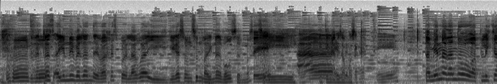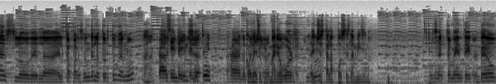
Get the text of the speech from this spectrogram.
Sí. entras, hay un nivel donde bajas por el agua y llegas a un submarino de Bowser, ¿no? Sí. Sí. Ah, Y tiene la misma música. Sí. También nadando aplicas lo de la, el caparazón de la tortuga, ¿no? Ajá. Ah, sí, te te, lo, Sí. ajá, lo Como en Super Mario World. De hecho, hasta la pose es la misma. Exactamente. Pero,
